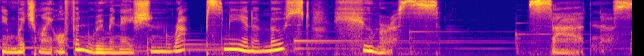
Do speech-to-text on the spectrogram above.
in which my often rumination wraps me in a most humorous sadness.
